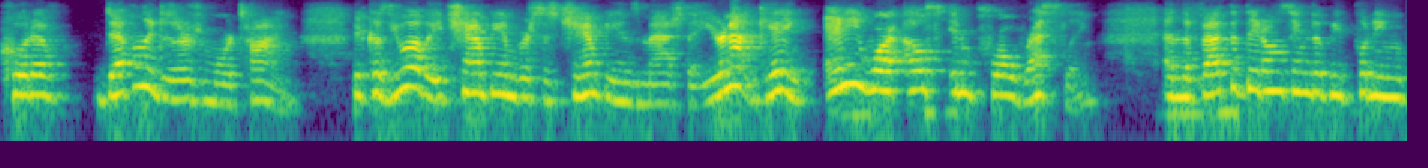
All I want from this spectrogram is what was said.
could have definitely deserves more time because you have a champion versus champions match that you're not getting anywhere else in pro wrestling. And the fact that they don't seem to be putting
